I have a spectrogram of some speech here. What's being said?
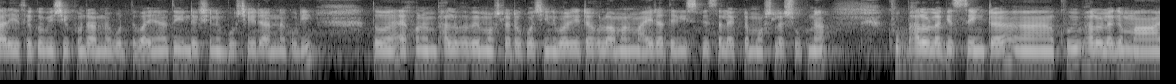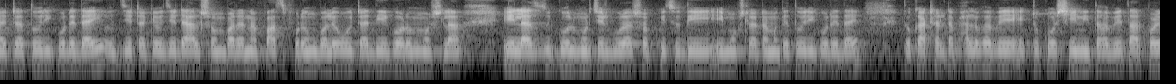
দাঁড়িয়ে থেকেও বেশিক্ষণ রান্না করতে পারি না। তো ইন্ডাকশানে বসেই রান্না করি। তো এখন আমি ভালোভাবে মশলাটা কষিয়ে নেবার এটা হলো আমার মায়ের হাতের স্পেশাল একটা মশলা শুকনা। খুব ভালো লাগে সেংটা খুবই ভালো লাগে। মা এটা তৈরি করে দেয়। যেটাকে ওই যে ডাল সম্বারানা পাঁচফোড়ন বলে, ওইটা দিয়ে গরম মশলা, এলাচ, গোলমরিচের গুঁড়া সব কিছু দিয়ে এই মশলাটা আমাকে তৈরি করে দেয়। তো কাঁঠালটা ভালোভাবে একটু কষিয়ে নিতে হবে। তারপরে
